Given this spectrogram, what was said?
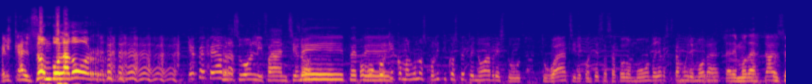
El calzón volador. Que Pepe abra su OnlyFans, ¿sí o no? Sí, ¿O, Pepe. o por qué como algunos políticos, Pepe, no abres tu, tu WhatsApp y le contestas a todo mundo? Ya ves que está muy de moda. Está de moda. No, Pues sí.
